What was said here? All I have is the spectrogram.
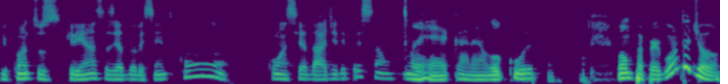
de quantos crianças e adolescentes com, com ansiedade e depressão. É, cara, é uma loucura. Vamos pra pergunta, Joe?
